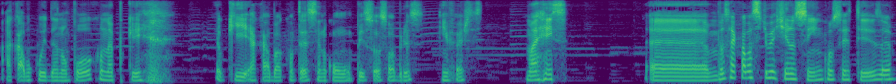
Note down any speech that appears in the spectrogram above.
acabo cuidando um pouco, né? Porque é o que acaba acontecendo com pessoas sóbrias em festas. Mas é, você acaba se divertindo sim, com certeza.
